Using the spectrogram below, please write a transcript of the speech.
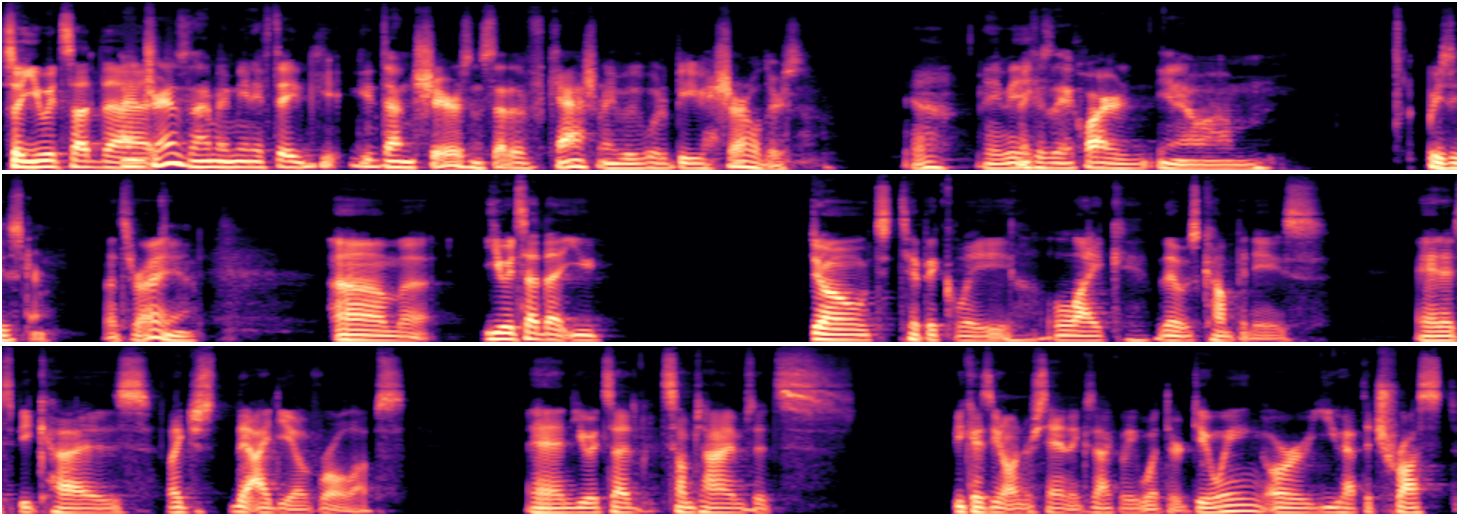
So you had said that. and TransDigm, I mean, if they'd done shares instead of cash, maybe we would be shareholders. yeah, maybe. because they acquired, you know, um, Breeze Eastern. That's right. Yeah. Um, you had said that you don't typically like those companies, and it's because like just the idea of roll ups. And you had said sometimes it's because you don't understand exactly what they're doing, or you have to trust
